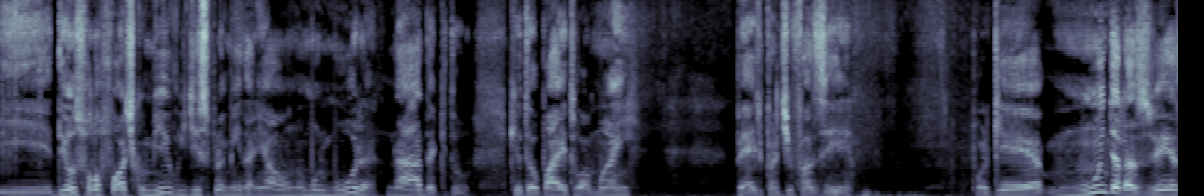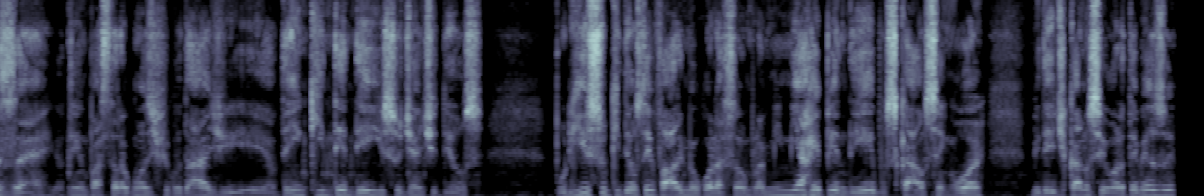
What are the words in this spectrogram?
E Deus falou forte comigo e disse para mim, Daniel, não murmura nada que tu que o teu pai e tua mãe pede para te fazer. Porque muitas das vezes é, eu tenho passado algumas dificuldades, eu tenho que entender isso diante de Deus. Por isso que Deus tem falado em meu coração para mim me arrepender, buscar o Senhor, me dedicar no Senhor, até mesmo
